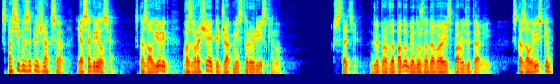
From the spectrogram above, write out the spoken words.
«Спасибо за пиджак, сэр. Я согрелся», – сказал Йорик, возвращая пиджак мистеру Рискину. «Кстати, для правдоподобия нужно добавить пару деталей», – сказал Рискин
